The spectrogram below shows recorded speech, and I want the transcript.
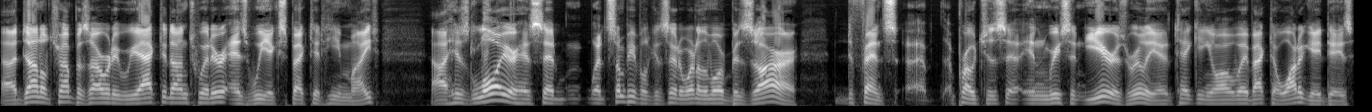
Uh, Donald Trump has already reacted on Twitter, as we expected he might. Uh, his lawyer has said what some people consider one of the more bizarre defense uh, approaches uh, in recent years, really, uh, taking all the way back to Watergate days.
